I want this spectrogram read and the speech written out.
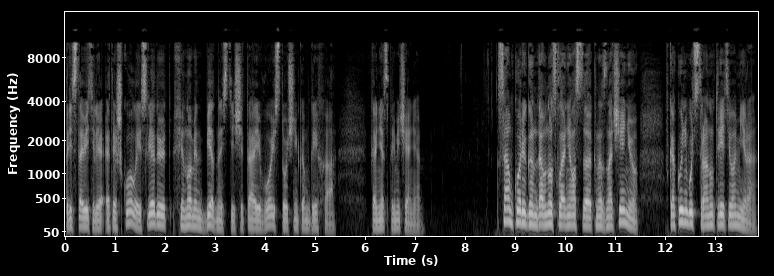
Представители этой школы исследуют феномен бедности, считая его источником греха. Конец примечания. Сам Кориган давно склонялся к назначению в какую-нибудь страну третьего мира,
